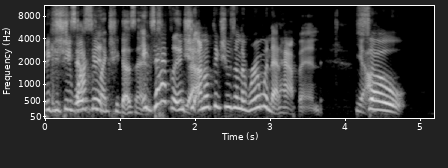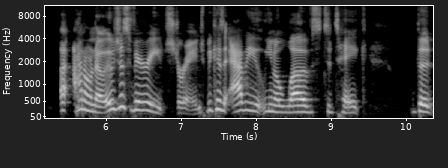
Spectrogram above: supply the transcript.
because she's she acting wasn't like she doesn't. exactly and she, i don't think she was in the room when that happened Yeah. so I, I don't know it was just very strange because abby you know loves to take the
